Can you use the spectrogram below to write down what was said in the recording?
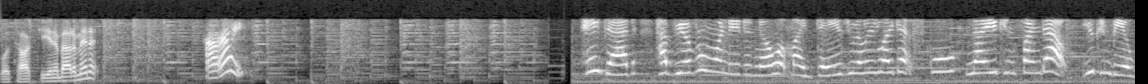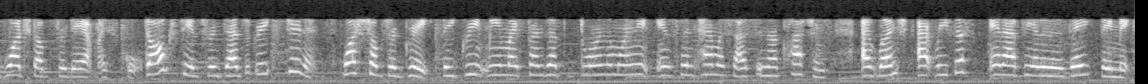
We'll talk to you in about a minute. All right. Hey, Dad, have you ever wanted to know what my day is really like at school? Now you can find out. You can be a watchdog for day at my school. Dog stands for Dad's a great student. Watchdogs are great. They greet me and my friends at the door in the morning and spend time with us in our classrooms, at lunch, at recess, and at the end of the day, they make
